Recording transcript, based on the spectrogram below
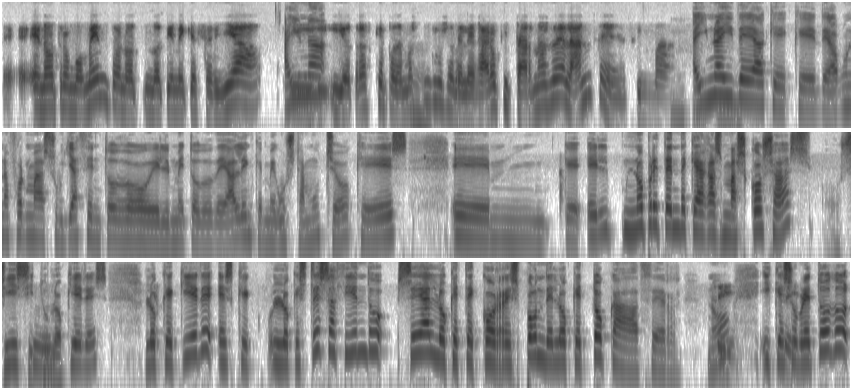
en otro momento, no, no tiene que ser ya. Hay y, una- y otras que podemos Mm. incluso delegar o quitarnos de delante, sin más. Hay una idea que, que de alguna forma subyace en todo el método de Allen que me gusta mucho, que es eh, que él no pretende que hagas más cosas, o sí, si tú Mm. lo quieres, lo que quiere es que lo que estés haciendo sea lo que te corresponde, lo que toca hacer, ¿no? Sí, y que sí. sobre todo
